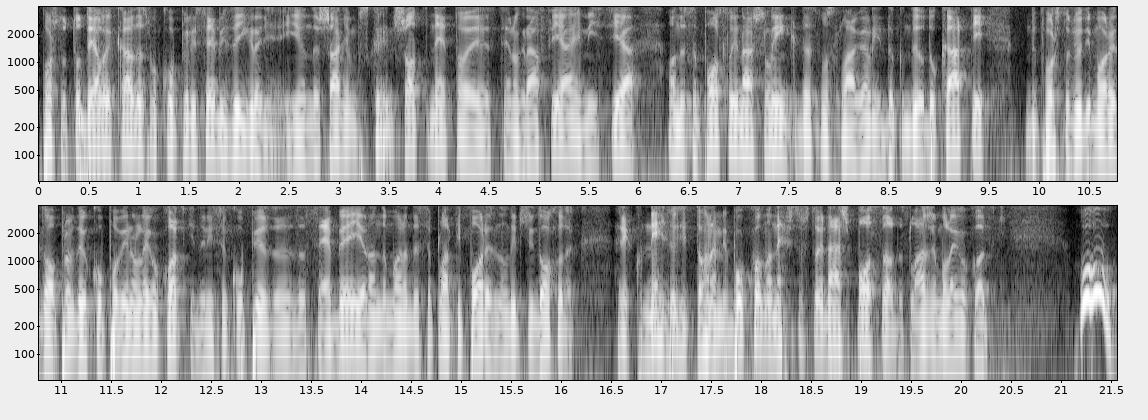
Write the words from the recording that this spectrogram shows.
Pošto to deluje kao da smo kupili sebi za igranje. I onda šaljem screenshot, ne, to je scenografija, emisija, onda sam poslao i naš link da smo slagali Ducati, da, pošto ljudi moraju da opravdaju kupovinu Lego kocki, da nisam kupio za, za sebe, jer onda mora da se plati porez na lični dohodak. Rekao, ne ljudi, to nam je bukvalno nešto što je naš posao, da slažemo Lego kocki. Uhu!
